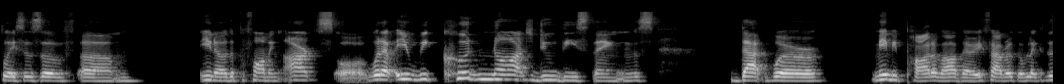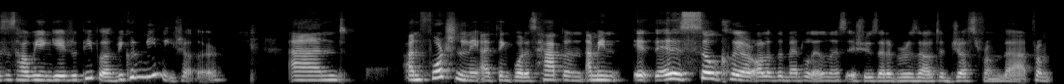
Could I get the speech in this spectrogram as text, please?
places of um, you know the performing arts or whatever we could not do these things that were maybe part of our very fabric of like this is how we engage with people we couldn't meet each other. And unfortunately i think what has happened i mean it, it is so clear all of the mental illness issues that have resulted just from that from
